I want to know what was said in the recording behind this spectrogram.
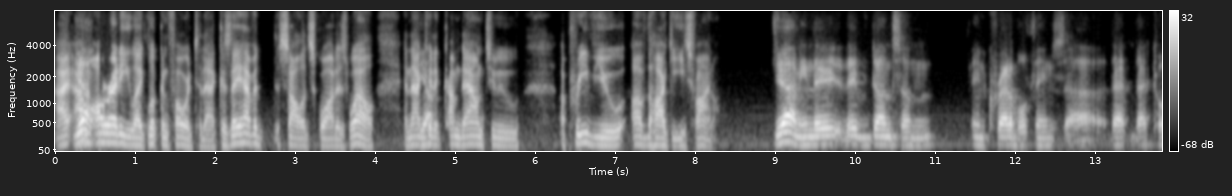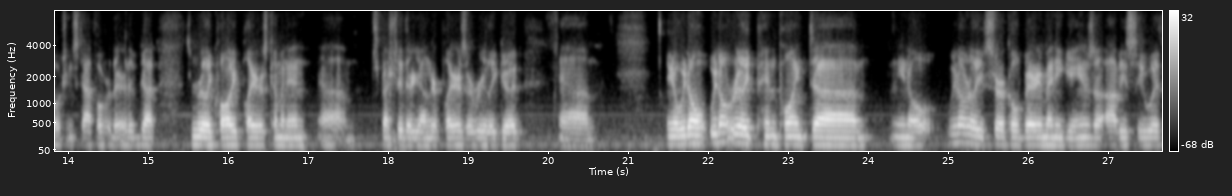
I, am already like looking forward to that because they have a, solid squad as well, and that yeah. could come down to a preview of the Hockey East final. Yeah, I mean they they've done some incredible things. Uh, that that coaching staff over there, they've got some really quality players coming in. Um, especially their younger players are really good. Um, you know, we don't we don't really pinpoint. Uh, you know, we don't really circle very many games. Obviously, with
